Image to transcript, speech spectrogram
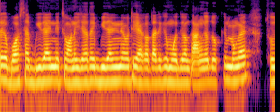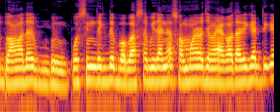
থেকে বর্ষার বিদায় নিয়েছে অনেক জায়গা থেকে বিদায় নিয়ে ঠিক এগারো তারিখের মধ্যে। এবং গাঙ্গে দক্ষিণবঙ্গে শুধু আমাদের পশ্চিম দিক দিয়ে বর্ষা বিদায় নেওয়ার সম্ভাবনা রয়েছে। এবং এগারো তারিখের দিকে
